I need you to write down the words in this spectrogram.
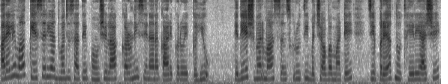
આ રેલીમાં કેસરિયા ધ્વજ સાથે પહોંચેલા કરણી સેનાના કાર્યકરોએ કહ્યું કે દેશભરમાં સંસ્કૃતિ બચાવવા માટે જે પ્રયત્નો થઈ રહ્યા છે,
